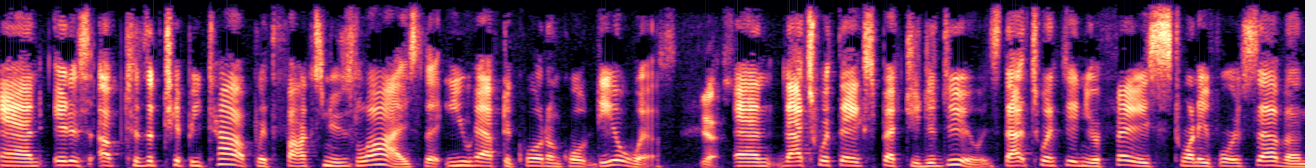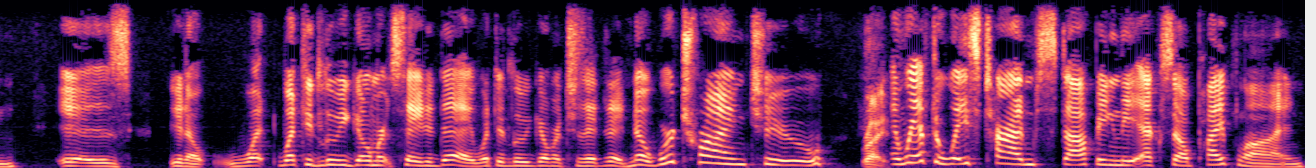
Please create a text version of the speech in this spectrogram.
and it is up to the tippy top with Fox News lies that you have to quote unquote deal with. yes. And that's what they expect you to do. Is that's what's in your face twenty four seven. Is you know what? What did Louis Gohmert say today? What did Louis Gohmert say today? No, we're trying to, right. and we have to waste time stopping the XL pipeline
